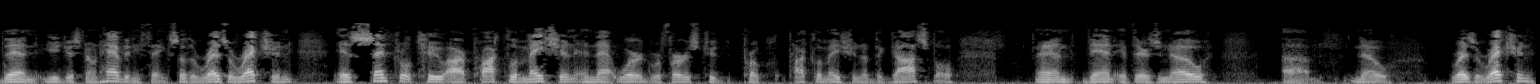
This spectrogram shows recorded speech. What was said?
then you just don't have anything. So the resurrection is central to our proclamation, and that word refers to the proclamation of the gospel. And then if there's no um, no resurrection,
